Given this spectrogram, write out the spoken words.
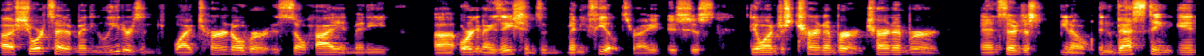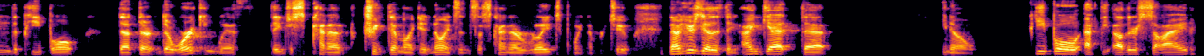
uh, short side of many leaders and why turnover is so high in many uh, organizations in many fields, right? It's just they want to just churn and burn, churn and burn. And instead of just, you know, investing in the people that they're they're working with, they just kind of treat them like annoyances. That's kind of relate to point number two. Now here's the other thing. I get that, you know, people at the other side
